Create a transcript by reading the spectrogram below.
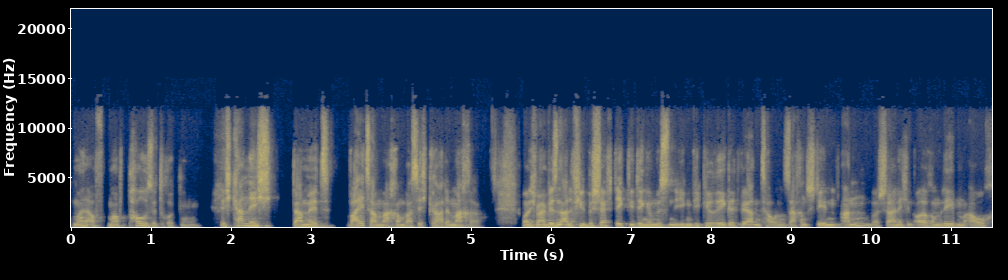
Mal auf, mal auf Pause drücken. Ich kann nicht damit weitermachen, was ich gerade mache. Und ich meine, wir sind alle viel beschäftigt, die Dinge müssen irgendwie geregelt werden, tausend Sachen stehen an, wahrscheinlich in eurem Leben auch.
